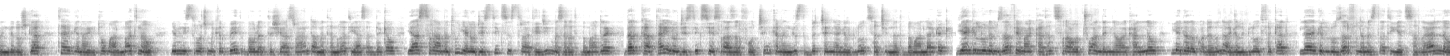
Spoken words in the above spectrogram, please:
መንገዶች ጋር ተገናኝቶ ማልማት ነው። የሚኒስትሮች ምክር ቤት በ2011 ዓ ም ያጸደቀው የ10 ዓመቱ የሎጂስቲክስ ስትራቴጂን መሰረት በማድረግ በርካታ የሎጂስቲክስ የስራ ዘርፎችን ከመንግስት ብቸኛ አገልግሎት ሰጪነት በማላቀቅ የግሉንም ዘርፍ የማካተት ስራዎቹ አንደኛው አካል ነው። የደረቅ ወደብን አገልግሎት ፈቃድ ለግሉ ዘርፍ ለመስጠት እየተሰራ ያለው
